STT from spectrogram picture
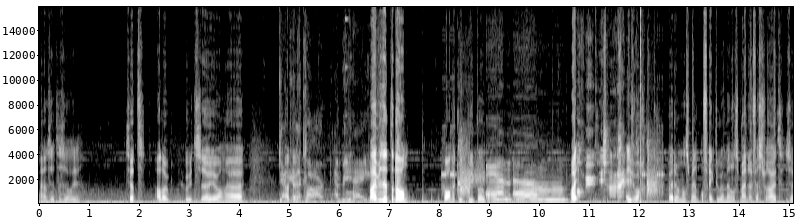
En zitten zul je. Zit. Hallo. Goed zo jongen. Oké. Blijven zitten dan. Pannenkoek piepo. And, um, Hoi. Even wachten. Wij doen ons min of ik doe inmiddels mijn vest weer uit. Zo,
